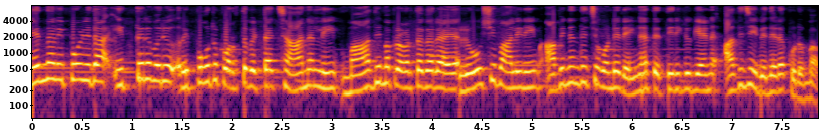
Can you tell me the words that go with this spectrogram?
എന്നാൽ ഇപ്പോഴിതാ ഇത്തരമൊരു റിപ്പോർട്ട് പുറത്തുവിട്ട ചാനലിനെയും മാധ്യമ പ്രവർത്തകരായ റോഷി പാലിനെയും അഭിനന്ദിച്ചുകൊണ്ട് രംഗത്തെത്തിയിരിക്കുകയാണ് അതിജീവിതയുടെ കുടുംബം.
